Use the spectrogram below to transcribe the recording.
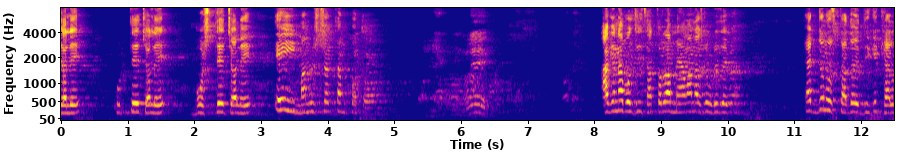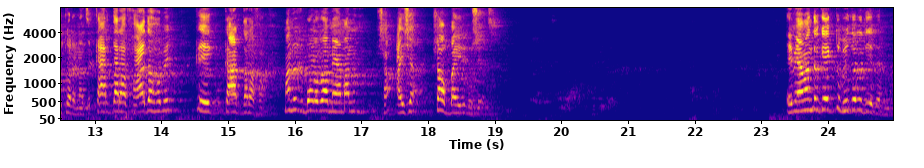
চলে, উঠতে চলে, বসতে চলে, এই মানুষটার দাম কত? আগে না বলছি, ছাত্ররা মেহমান আসলে উঠে যাবে একজন ওস্তাদ ওই দিকে খেয়াল করে না যে কার দ্বারা ফায়দা হবে কে কার দ্বারা ফা মানুষ বড়রা, মেহমান, সা- আইসা সব বাইরে বসে আছে। এই মেহমানদেরকে একটু ভিতরে দিয়ে দেন না।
